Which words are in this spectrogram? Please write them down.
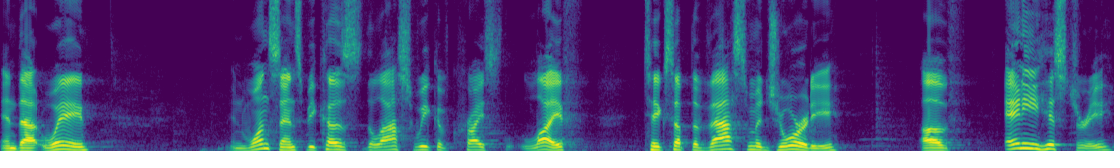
in that way, in one sense, because the last week of Christ's life takes up the vast majority of any history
